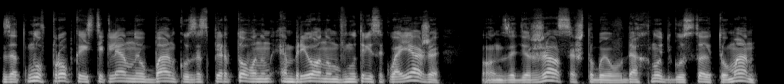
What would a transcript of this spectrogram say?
заткнув пробкой стеклянную банку за спиртованным эмбрионом внутри саквояжа, он задержался, чтобы вдохнуть густой туман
